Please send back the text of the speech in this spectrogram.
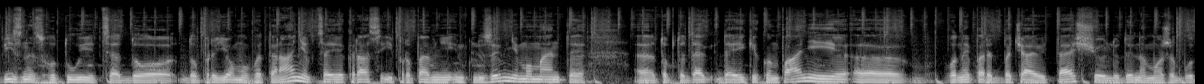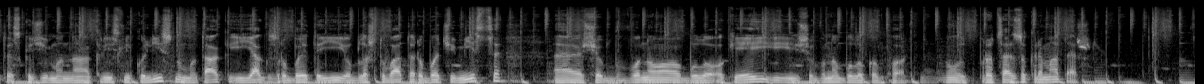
бізнес готується до, до прийому ветеранів. Це якраз і про певні інклюзивні моменти. Е, тобто, де, деякі компанії е, вони передбачають те, що людина може бути, скажімо, на кріслі колісному, так і як зробити їй облаштувати робоче місце. е, Щоб воно було окей і щоб воно було комфортне. Ну про це зокрема теж.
